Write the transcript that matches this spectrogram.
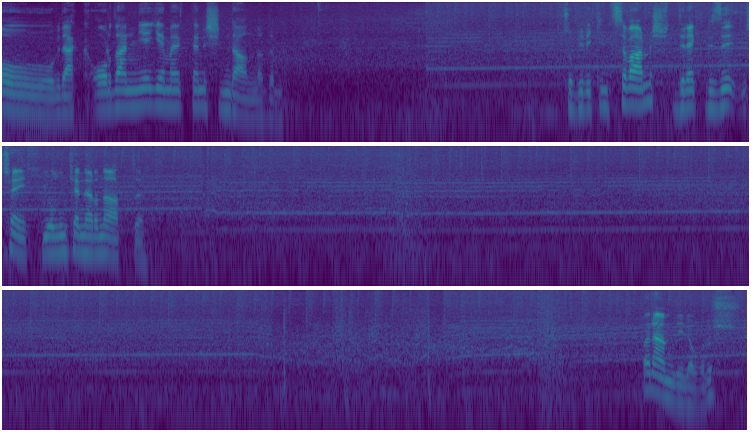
Oo bir dakika. Oradan niye girmediklerini şimdi anladım. Su birikintisi varmış. Direkt bizi şey yolun kenarına attı. Önemli değil o vuruş.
